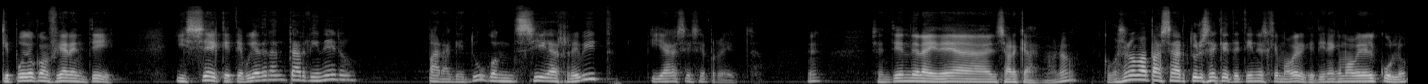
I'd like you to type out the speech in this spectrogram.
que puedo confiar en ti y sé que te voy a adelantar dinero para que tú consigas Revit y hagas ese proyecto. ¿eh? Se entiende la idea, el sarcasmo, ¿no? Como eso no va a pasar, tú eres el que te tienes que mover, el que tiene que mover el culo,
